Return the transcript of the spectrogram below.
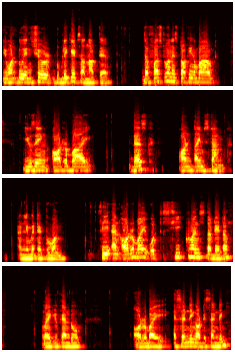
You want to ensure duplicates are not there. The first one is talking about using order by DESC on timestamp and limited to one See, an order by would sequence the data, like you can do order by ascending or descending.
